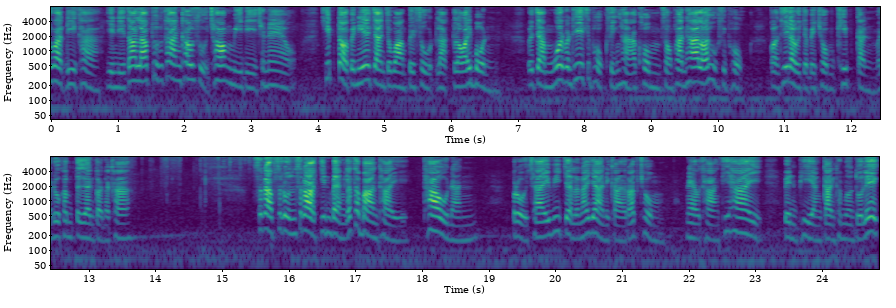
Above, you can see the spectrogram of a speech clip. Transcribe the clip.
สวัสดีค่ะ ยินดีต้อนรับทุกท่านเข้าสู่ช่องมีดีชาแนลคลิปต่อไปนี้อาจารย์จะวางเป็นสูตรหลักร้อยบน ประจำงวดวันที่ 16 สิงหาคม 2566 ก่อนที่เราจะไปชมคลิปกันมาดูคำเตือนก่อนนะคะ สนับสนุนสลากกินแบ่งรัฐบาลไทยเท่านั้น โปรดใช้วิจารณญาณในการรับชม แนวทางที่ให้เป็นเพียงการคำนวณตัวเลข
